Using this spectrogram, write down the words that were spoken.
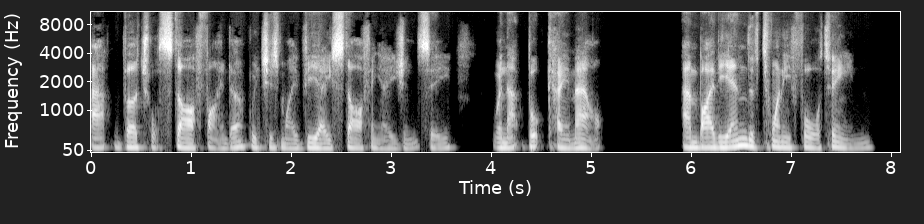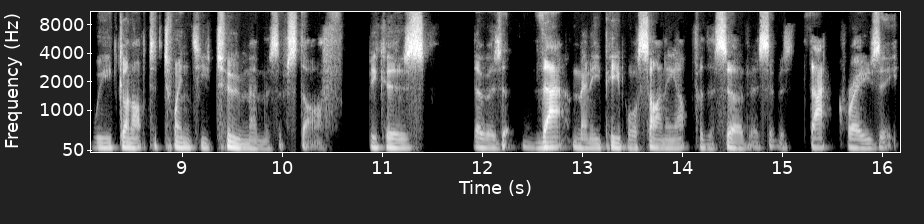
at Virtual Staff Finder, which is my VA staffing agency, when that book came out. And by the end of 2014, we'd gone up to 22 members of staff because there was that many people signing up for the service. It was that crazy.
